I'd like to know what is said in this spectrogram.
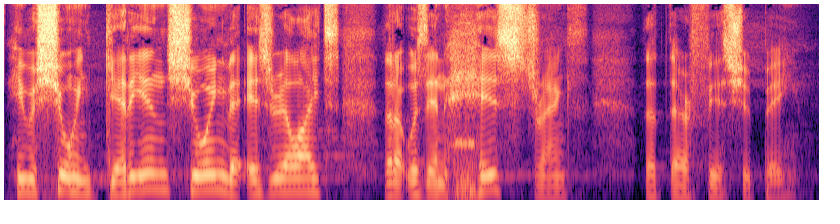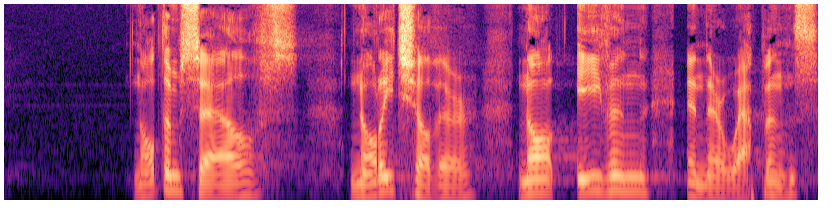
He was showing Gideon, showing the Israelites that it was in his strength that their faith should be. Not themselves, not each other, not even in their weapons.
